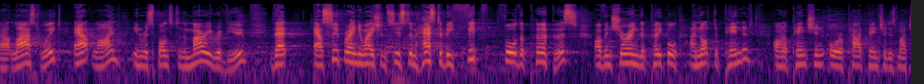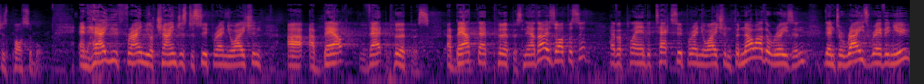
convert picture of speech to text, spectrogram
uh, last week outlined, in response to the Murray review, that our superannuation system has to be fit for the purpose of ensuring that people are not dependent on a pension or a part pension as much as possible. And how you frame your changes to superannuation are about that purpose, about that purpose. Now, those opposite have a plan to tax superannuation for no other reason than to raise revenue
